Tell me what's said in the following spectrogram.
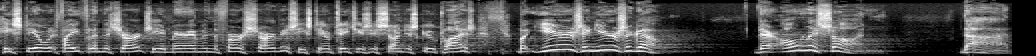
he's still faithful in the church. He and Miriam in the first service, he still teaches his Sunday school class. But years and years ago, their only son died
